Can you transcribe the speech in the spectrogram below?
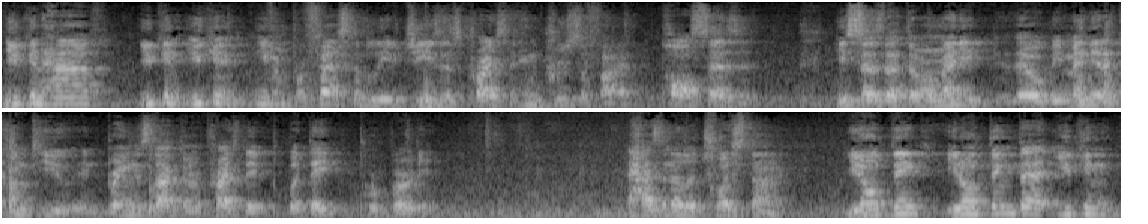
You can have, you can, you can even profess to believe Jesus Christ and Him crucified. Paul says it. He says that there were many, there will be many that come to you and bring this doctrine of Christ, they, but they pervert it. It has another twist on it. You don't think you don't think that you can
